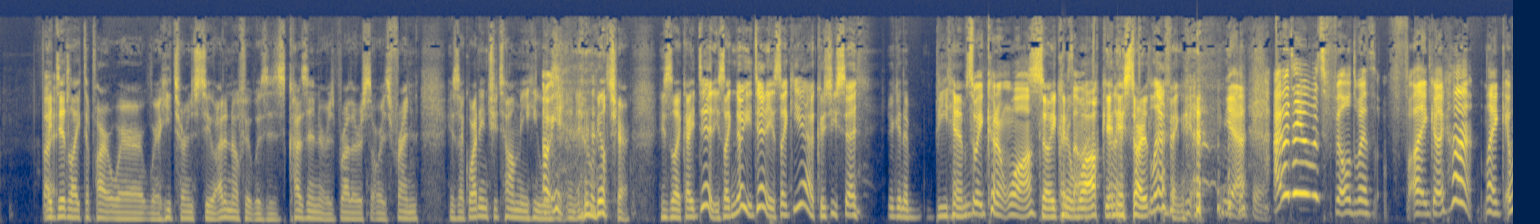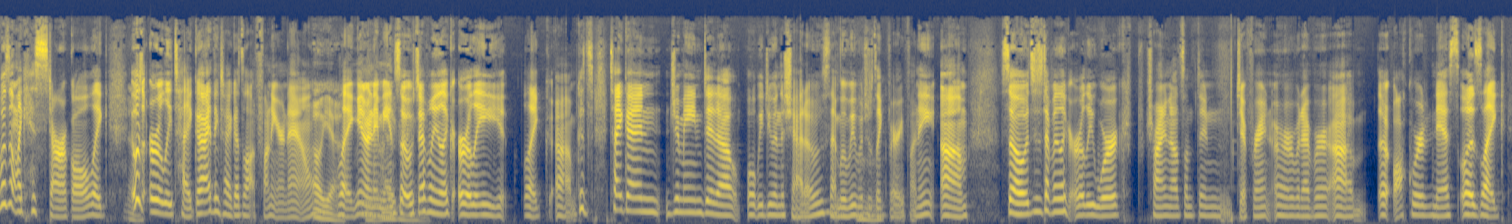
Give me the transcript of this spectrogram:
But I did like the part where where he turns to I don't know if it was his cousin or his brother or his friend. He's like, "Why didn't you tell me he oh, was Oh, yeah. in, in a wheelchair?" He's like, "I did." He's like, "No, you didn't." He's like, "Yeah, because you said you're gonna beat him, So he couldn't walk. so he couldn't walk," and he started laughing. yeah. yeah. I would say was filled with like like huh like it wasn't like hysterical like it was early Taika. I think Taika's a lot funnier now. Oh, yeah. like you know what Yeah, I I mean. so it was definitely like early like um because Taika and Jemaine did uh what we do in the shadows that movie which was Mm-hmm. like very funny. Um, so it's just definitely like early work trying out something different or whatever. Um, the awkwardness was like.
